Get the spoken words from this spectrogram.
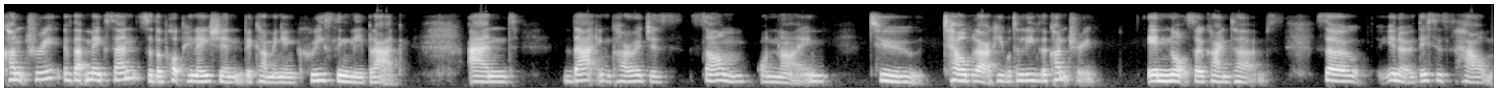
country, if that makes sense. So the population becoming increasingly black. And that encourages some online to tell black people to leave the country in not so kind terms. So, you know, this is how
